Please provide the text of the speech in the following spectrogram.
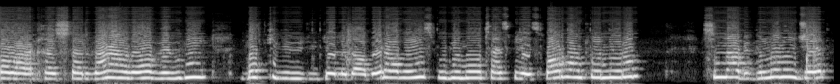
Merhaba arkadaşlar ben Arda ve bugün bok gibi bir videoyla daha beraberiz. Bugün Mountains Blaze Warband oynuyorum. Şimdi abi bundan önce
